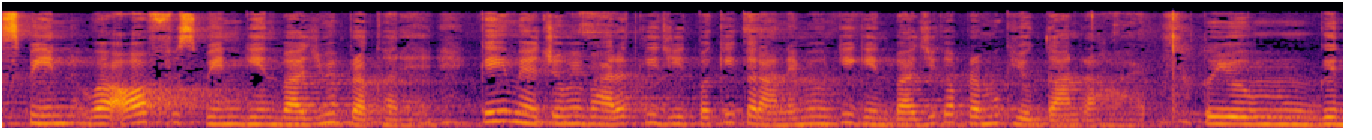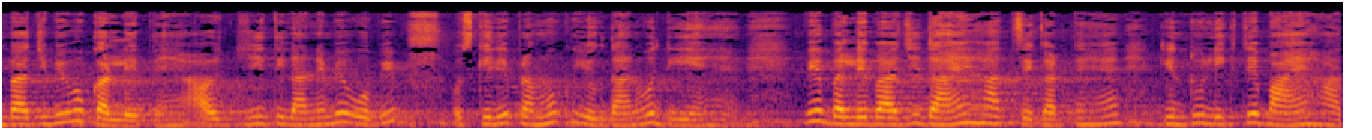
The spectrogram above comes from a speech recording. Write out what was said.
स्पिन व ऑफ़ स्पिन गेंदबाजी में प्रखर हैं। कई मैचों में भारत की जीत पक्की कराने में उनकी गेंदबाजी का प्रमुख योगदान रहा है। तो ये, गेंदबाजी भी वो कर लेते हैं और जीत दिलाने में वो भी उसके लिए प्रमुख योगदान वो दिए हैं। वे बल्लेबाजी दाएँ हाथ से करते हैं, किंतु लिखते बाएँ हाथ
